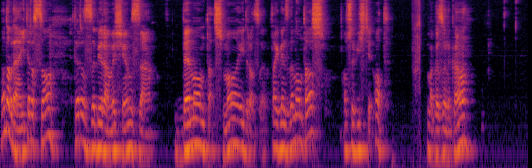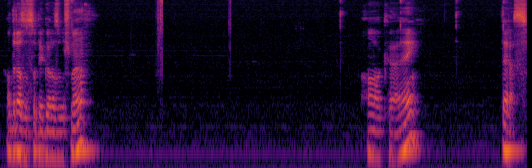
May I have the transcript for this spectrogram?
No dobra, i teraz co? Teraz zabieramy się za demontaż, moi drodzy. Tak więc demontaż, oczywiście od magazynka. Od razu sobie go rozłóżmy. Okej. Teraz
